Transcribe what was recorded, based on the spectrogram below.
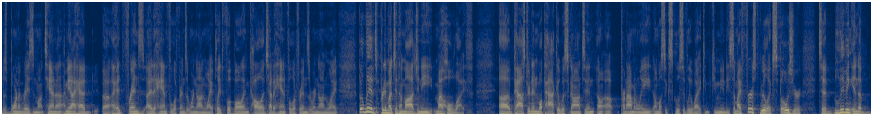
was born and raised in Montana. I mean, I had uh, I had friends. I had a handful of friends that were non-white. Played football in college. Had a handful of friends that were non-white, but lived pretty much in homogeny my whole life. Uh, pastored in Waupaca, Wisconsin, uh, uh, predominantly almost exclusively white community. So my first real exposure to living in a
